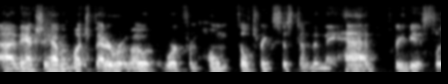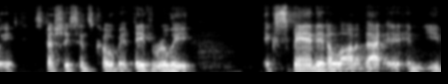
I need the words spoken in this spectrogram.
uh, they actually have a much better remote work from home filtering system than they had previously especially since covid. They've really expanded a lot of that and you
